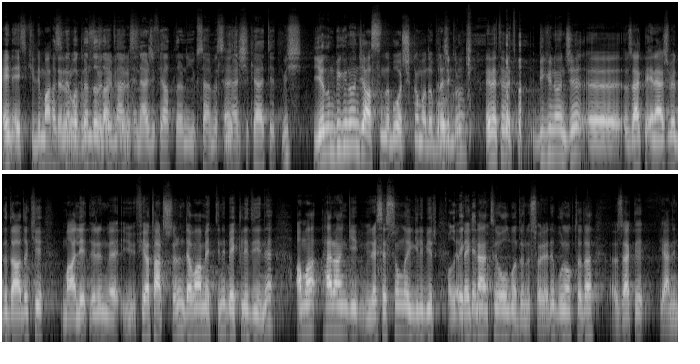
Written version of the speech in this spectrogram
en etkili maddeler Hazine olduğunu Bakanı da zaten söyleyebiliriz. enerji fiyatlarının yükselmesinden Evet. şikayet etmiş. Yılın bir gün önce aslında bu açıklamada bulundu. Trajikomik. Evet evet bir gün önce e, özellikle enerji ve gıdadaki maliyetlerin ve fiyat artışlarının devam ettiğini beklediğini ama herhangi bir resesyonla ilgili bir Onu e, beklemiyor. beklenti olmadığını söyledi. Bu noktada özellikle yani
